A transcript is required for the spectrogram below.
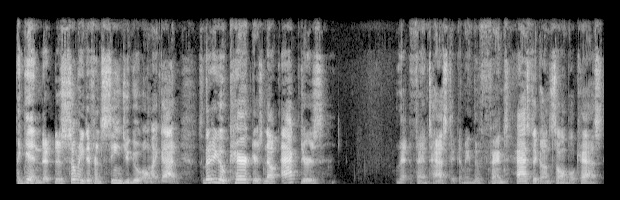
again, there's so many different scenes you go, oh my God. So there you go, characters. Now, actors, that fantastic. I mean, the fantastic ensemble cast.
